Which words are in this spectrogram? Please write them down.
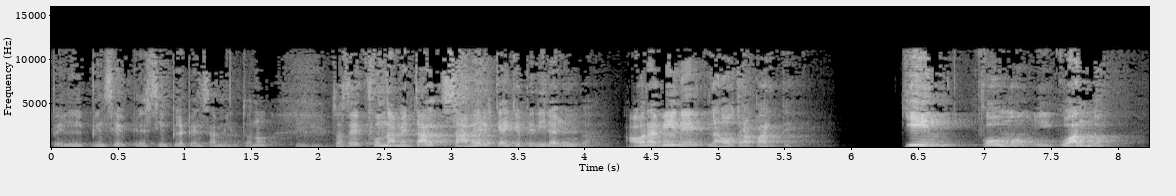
el, simple pensamiento. ¿no? Entonces, fundamental saber que hay que pedir ayuda. Ahora viene la otra parte. ¿Quién, cómo y cuándo?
